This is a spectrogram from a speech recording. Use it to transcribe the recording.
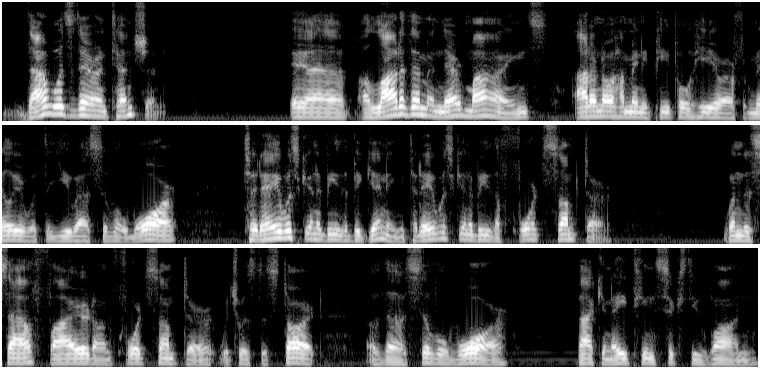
That was their intention. Uh, a lot of them, in their minds, I don't know how many people here are familiar with the U.S. Civil War. Today was going to be the beginning. Today was going to be the Fort Sumter when the South fired on Fort Sumter, which was the start of the Civil War back in 1861,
